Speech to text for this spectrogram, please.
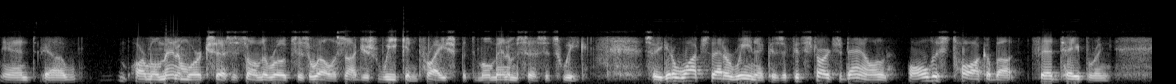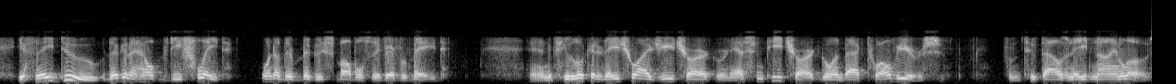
and uh, our momentum work says it's on the ropes as well. It's not just weak in price, but the momentum says it's weak. So you got to watch that arena because if it starts down, all this talk about Fed tapering, if they do, they're going to help deflate one of their biggest bubbles they've ever made. And if you look at an HYG chart or an S&P chart going back 12 years from 2008 9 lows,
